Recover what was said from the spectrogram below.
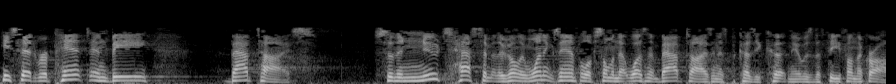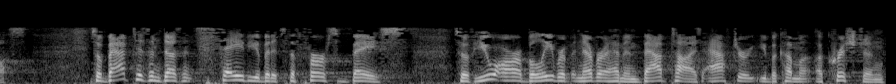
He said, Repent and be baptized. So the New Testament, there's only one example of someone that wasn't baptized, and it's because he couldn't. It was the thief on the cross. So baptism doesn't save you, but it's the first base. So if you are a believer but never have been baptized after you become a, a Christian,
